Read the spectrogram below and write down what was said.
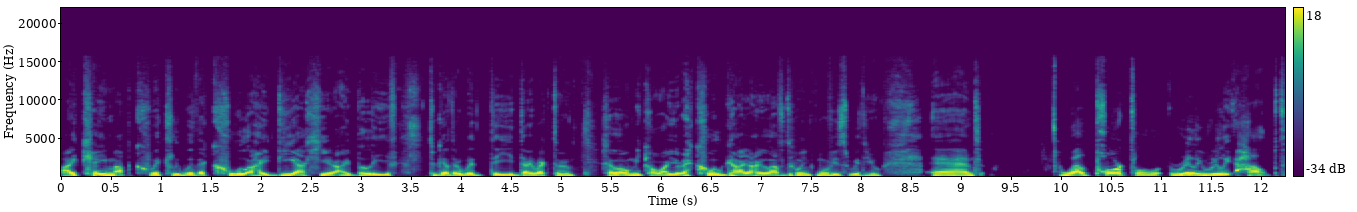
I came up quickly with a cool idea here, I believe, together with the director. Hello, Mikołaj, you're a cool guy. I love doing movies with you. And well, Portal really, really helped.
